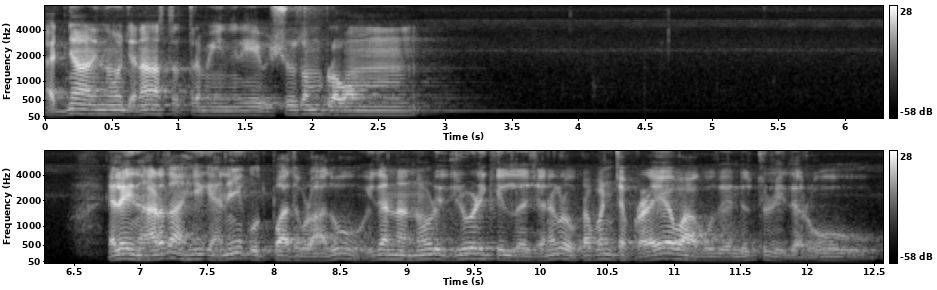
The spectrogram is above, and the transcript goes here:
ಅಜ್ಞಾನಿನೋ ಜನಾಸ್ತತ್ರ ಮೇನಿರೇ ವಿಶ್ವಸಂಪ್ಲವಂ. ಎಲೆ ನಾರದ ಹೀಗೆ ಅನೇಕ ಉತ್ಪಾದಗಳು ಆದವು ಇದನ್ನು ನೋಡಿ ತಿಳುವಳಿಕೆಯಿಲ್ಲದ ಜನಗಳು ಪ್ರಪಂಚ ಪ್ರಳಯವಾಗುವುದು ಎಂದು ತಿಳಿದರು.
